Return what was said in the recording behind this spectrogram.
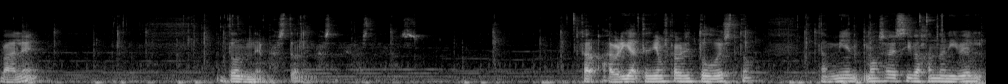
Vale. ¿Dónde más? ¿Dónde más? ¿Dónde más? ¿Dónde más? Claro, habría, tendríamos que abrir todo esto. También, vamos a ver si bajando nivel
